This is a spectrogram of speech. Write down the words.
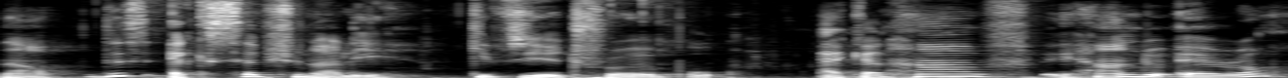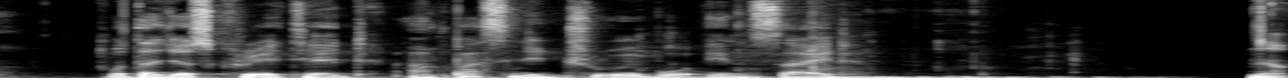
now this exceptionally gives you a throwable i can have a handle error what i just created i'm passing a throwable inside now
